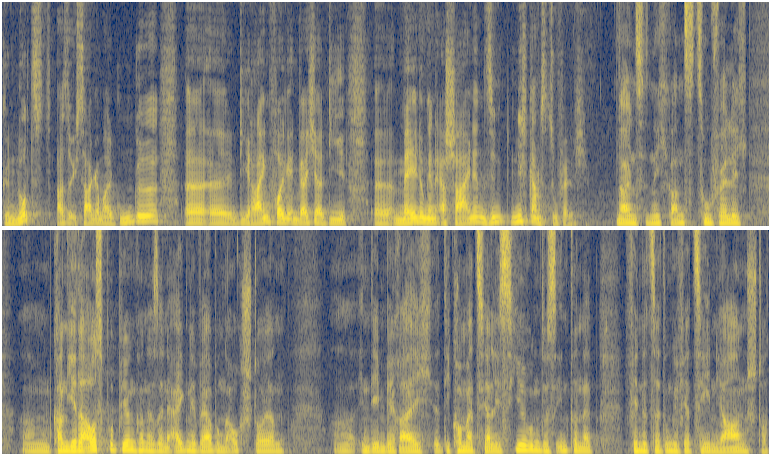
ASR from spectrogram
genutzt. Also ich sage mal Google, äh, die Reihenfolge, in welcher die Meldungen erscheinen, sind nicht ganz zufällig. Nein, es ist nicht ganz zufällig. Ähm, kann jeder ausprobieren, kann er seine eigene Werbung auch steuern äh, in dem Bereich. Die Kommerzialisierung des Internet findet seit ungefähr zehn Jahren statt.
